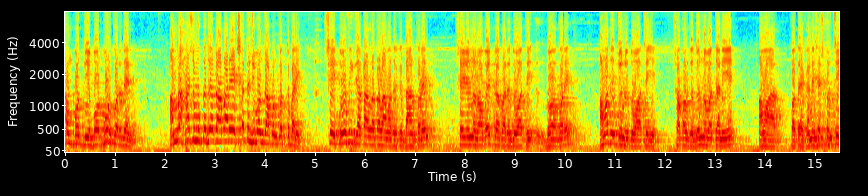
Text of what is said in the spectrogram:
সম্পদ দিয়ে ভরপুর করে দেন। আমরা হাসি মুখে যাতে আবার একসাথে জীবন যাপন করতে পারি, সেই তৌফিক যাতে আল্লাহ তালা আমাদেরকে দান করেন। সেই জন্য রবের দরবারে দোয়া দোয়া করে। আমাদের জন্য দোয়া চাইয়ে সকলকে ধন্যবাদ জানিয়ে আমার কথা এখানে শেষ করছি।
